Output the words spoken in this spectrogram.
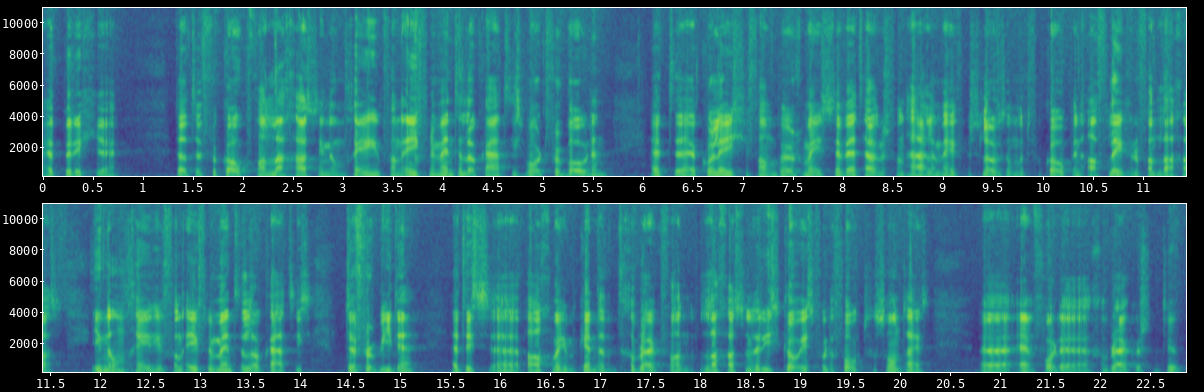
het berichtje... dat de verkoop van lachgas in de omgeving van evenementenlocaties wordt verboden. Het eh, college van burgemeesters en wethouders van Haarlem heeft besloten... om het verkopen en afleveren van lachgas in de omgeving van evenementenlocaties te verbieden... Het is eh, algemeen bekend dat het gebruik van lachgas een risico is voor de volksgezondheid eh, en voor de gebruikers natuurlijk.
